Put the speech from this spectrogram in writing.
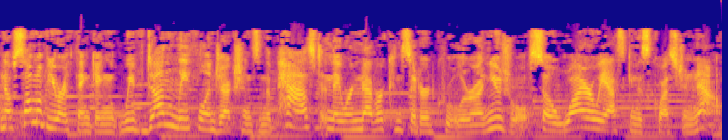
Now, some of you are thinking, we've done lethal injections in the past and they were never considered cruel or unusual, so why are we asking this question now?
